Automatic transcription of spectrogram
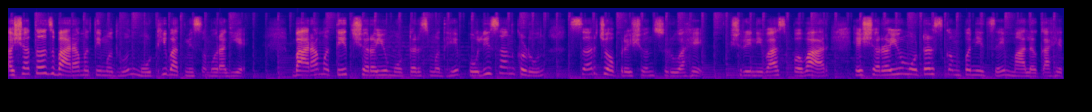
अशातच बारामतीमधून मोठी बातमी समोर आली आहे बारामतीत शरयू मोटर्समध्ये पोलिसांकडून सर्च ऑपरेशन सुरू आहे. श्रीनिवास पवार हे शरयू मोटर्स कंपनीचे मालक आहेत.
